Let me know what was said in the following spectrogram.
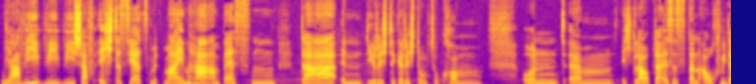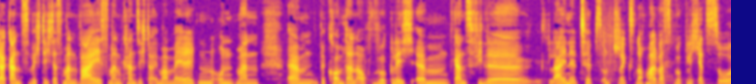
ja, wie, wie, wie schaffe ich das jetzt mit meinem Haar am besten, da in die richtige Richtung zu kommen. Und ähm, ich glaube, da ist es dann auch wieder ganz wichtig, dass man weiß, man kann sich da immer melden und man ähm, bekommt dann auch wirklich ähm, ganz viele kleine Tipps und Tricks nochmal, was wirklich jetzt so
